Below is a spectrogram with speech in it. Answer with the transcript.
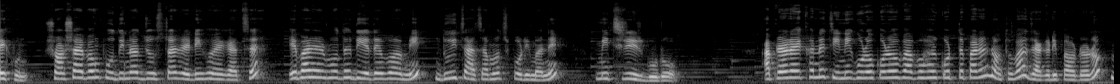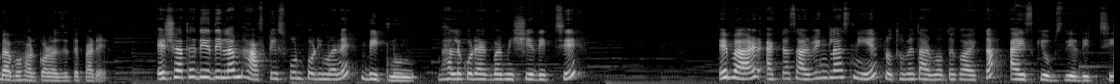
দেখুন শশা এবং পুদিনার জুসটা রেডি হয়ে গেছে। এবার এর মধ্যে দিয়ে দেবো আমি দুই চা চামচ পরিমাণে মিছরির গুঁড়ো। আপনারা এখানে চিনি গুঁড়ো করেও ব্যবহার করতে পারেন অথবা জাগারি পাউডারও ব্যবহার করা যেতে পারে। এর সাথে দিয়ে দিলাম হাফ টিস্পুন পরিমাণে বিট নুন। ভালো করে একবার মিশিয়ে দিচ্ছি। এবার একটা সার্ভিং গ্লাস নিয়ে প্রথমে তার মধ্যে কয়েকটা আইস কিউবস দিয়ে দিচ্ছি।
